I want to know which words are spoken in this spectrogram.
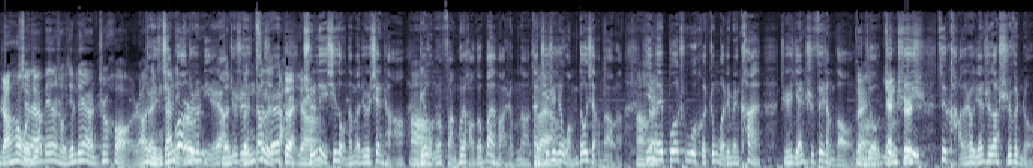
然后我拿别的手机连上之后，然后你们在里边情况就是你这样就是当时对群里习总他们就是现场啊给我们反馈好多办法什么的，但其实这些我们都想到了，啊。因为播出和中国这边看其实延迟非常高，对就延迟最最卡的时候延迟到十分钟，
